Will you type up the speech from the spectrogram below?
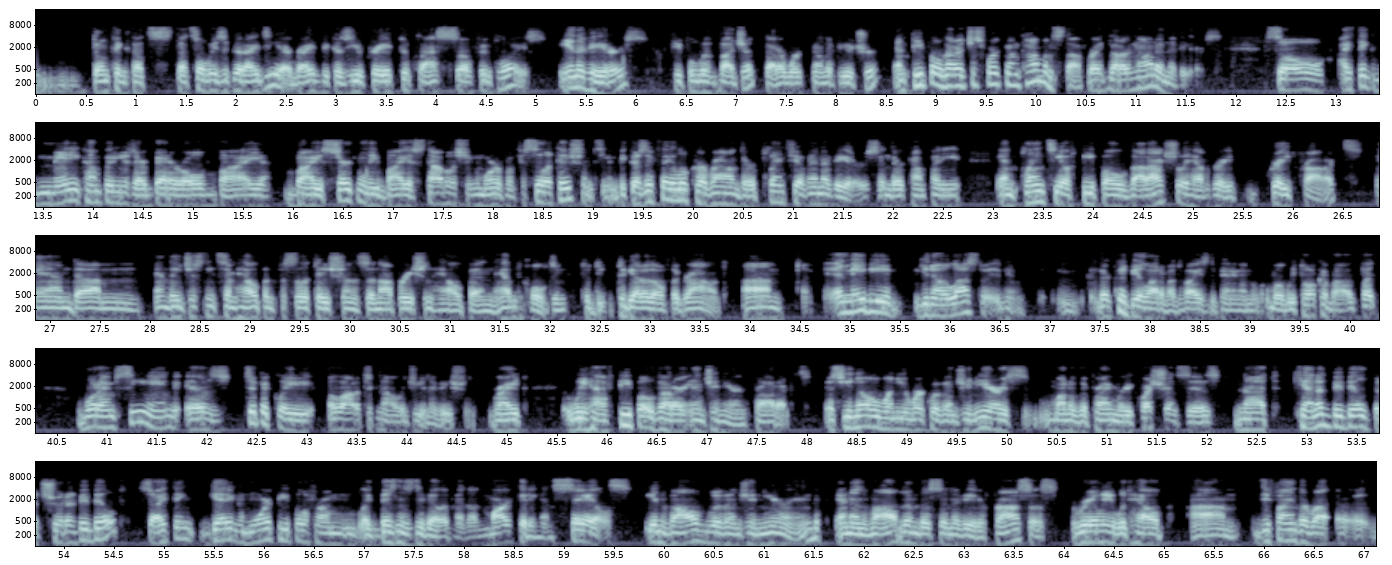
don't think that's that's always a good idea, right? Because you create two classes of employees: innovators people with budget that are working on the future, and people that are just working on common stuff, right, that are not innovators. So I think many companies are better off by by certainly by establishing more of a facilitation team because if they look around, there are plenty of innovators in their company and plenty of people that actually have great great products and um, and they just need some help and facilitations and operation help and hand holding to to get it off the ground. Um, and maybe you know last you know, there could be a lot of advice depending on what we talk about, but what I'm seeing is typically a lot of technology innovation, right? We have people that are engineering products. As you know, when you work with engineers, one of the primary questions is not can it be built, but should it be built? So I think getting more people from like business development and marketing and sales involved with engineering and involved in this innovative process really would help um, define the uh,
